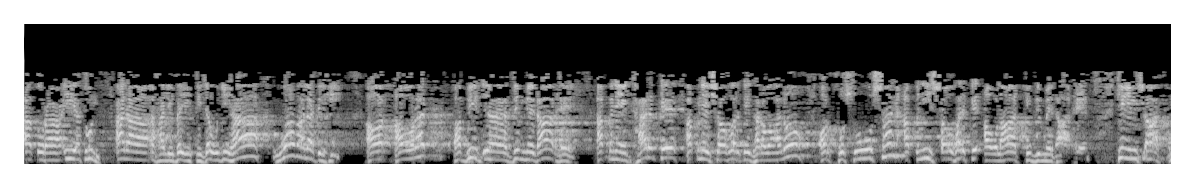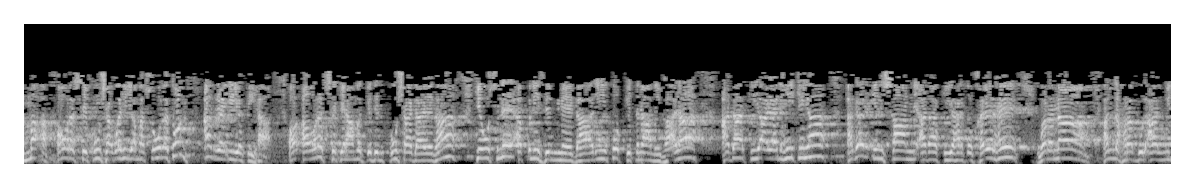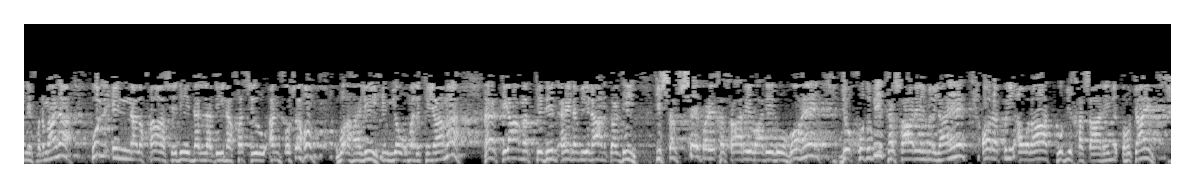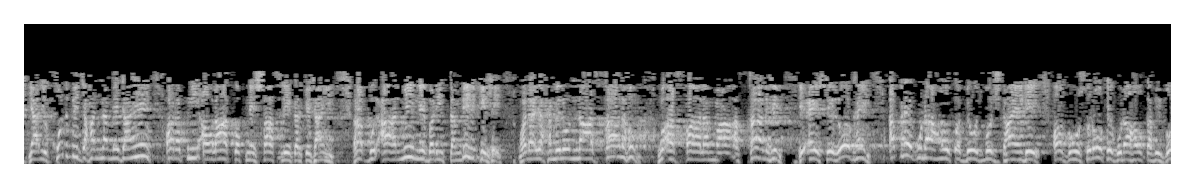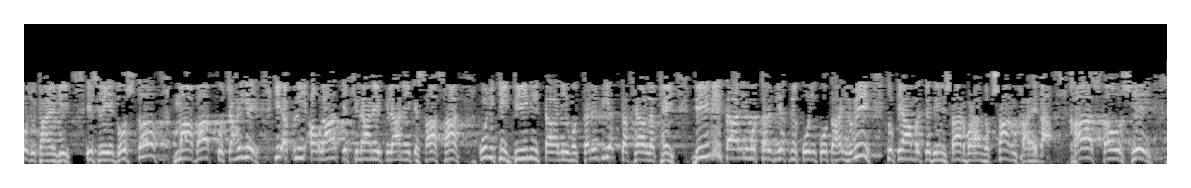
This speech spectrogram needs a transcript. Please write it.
اہل بیت زوجها وولده۔ اور عورت ابھی ذمہ دار ہے۔ اپنے گھر کے، اپنے شوہر کے گھر والوں اور خصوصاً اپنی شوہر کے اولاد کی ذمہ دار ہے کہ انسان عورت سے پوچھا، وہی مسولت اب رہی اور عورت سے قیامت کے دن پوچھا جائے گا کہ اس نے اپنی ذمہ داری کو کتنا نبھایا، ادا کیا یا نہیں کیا؟ اگر انسان نے ادا کیا ہے تو خیر ہے، ورنہ اللہ رب العالمین نے فرمایا کل ان الخاصرین الذین خسروا انفسهم انفسهم واهليهم يوم القيامه قیامت کے دن، اے نبی اعلان کر دی کہ سب سے بڑے خسارے والے لوگ وہ ہیں جو خود بھی خسارے میں جائیں اور اپنی اولاد کو بھی خسارے میں پہنچائیں۔ یعنی خود بھی جہنم میں جائیں اور اپنی اولاد کو اپنے ساتھ لے کر کے جائیں۔ رب العالمین نے بڑی تنبیہ کی ہے۔ ولا يحمل الناس قالهم واسقال ما یہ ایسے لوگ ہیں، اپنے گناہوں کو بوجھ بوجھ اٹھائیں گے اور دوسروں کے گناہوں کا بھی بوجھ اٹھائیں گے۔ اس لیے دوستوں ماں باپ کو چاہیے کہ اپنی اولاد کے کھلانے پلانے کے ساتھ ساتھ ان کی دینی تعلیم و تربیت کا خیال رکھیں۔ دینی تعلیم و تربیت میں کوئی کوتا ہوئی تو قیامت کے دن انسان بڑا نقصان اٹھائے گا۔ خاص طور سے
